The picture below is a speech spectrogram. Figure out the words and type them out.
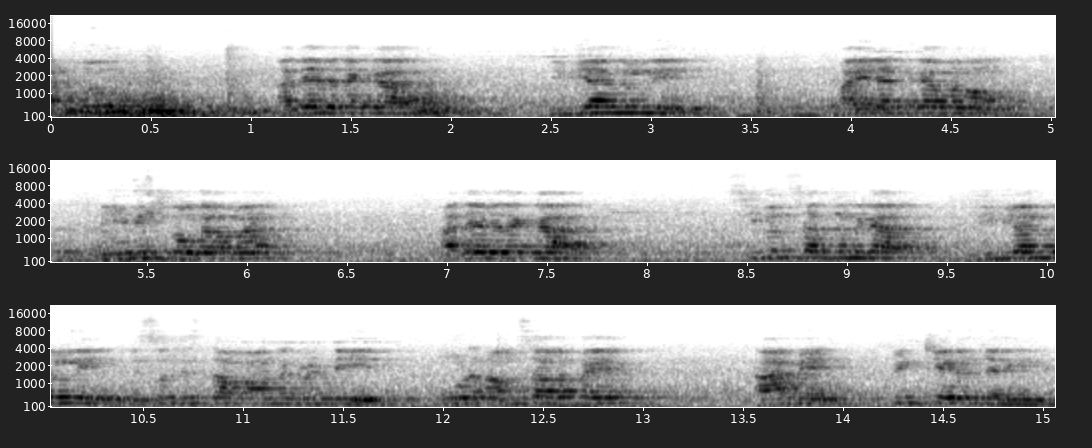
అంటూ అదేవిధంగా దివ్యాంగుల్ని పైలట్గా మనం నియమించుకోగలమా? అదేవిధంగా సివిల్ సర్జన్గా దివ్యాంగుల్ని విశ్వసిస్తామా అన్నటువంటి మూడు అంశాలపై ఆమె ట్వీట్ చేయడం జరిగింది.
